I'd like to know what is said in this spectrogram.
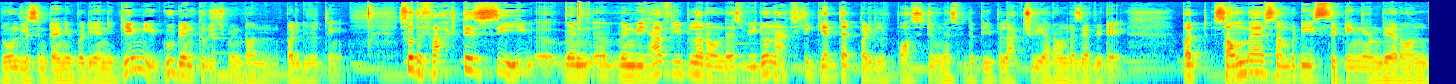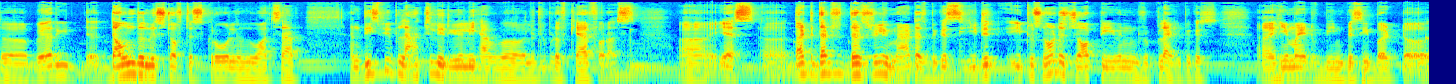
Don't listen to anybody. And he gave me good encouragement on particular thing. So the fact is see uh, when uh, when we have people around us we don't actually get that particular positiveness with the people actually around us every day but somewhere somebody is sitting and they're on the very down the list of the scroll in whatsapp. And these people actually really have a little bit of care for us. Uh, yes uh, that that that really matters because he did it was not his job to even reply because uh, he might have been busy. But uh,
